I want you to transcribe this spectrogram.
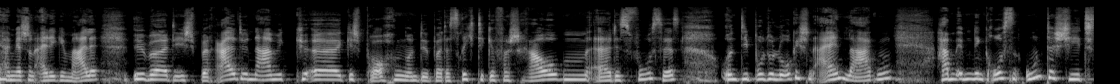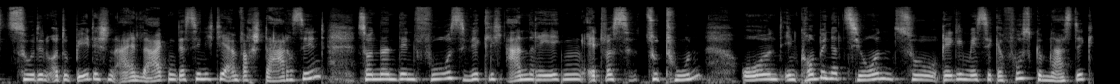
Wir haben ja schon einige Male über die Spiraldynamik äh, gesprochen und über das richtige Verschrauben äh, des Fußes. Und die podologischen Einlagen haben eben den großen Unterschied zu den orthopädischen Einlagen, dass sie nicht hier einfach starr sind, sondern den Fuß wirklich anregen, etwas zu tun. Und in Kombination zu regelmäßiger Fußgymnastik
